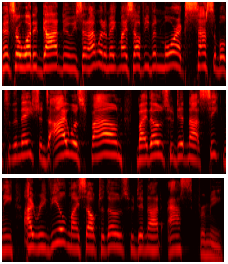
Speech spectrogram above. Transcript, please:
And so, what did God do? He said, I'm going to make myself even more accessible to the nations. I was found by those who did not seek me. I revealed myself to those who did not ask for me.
